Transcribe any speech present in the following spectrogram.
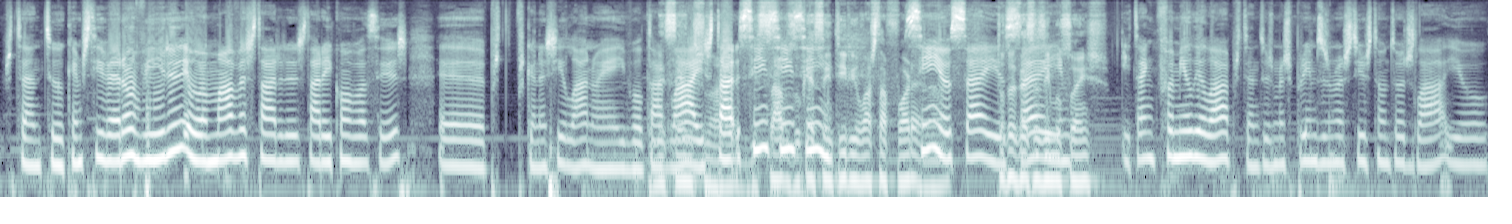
portanto, quem me estiver a ouvir, eu amava estar, estar aí com vocês, uh, porque eu nasci lá, não é? E voltar lá sentes, e estar. É? Sim, sabes sim, o sim. Que é sentir e lá estar fora. Sim, eu sei. Todas eu essas sei. emoções. E, e, tenho família lá, portanto, os meus primos, os meus tios estão todos lá e eu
